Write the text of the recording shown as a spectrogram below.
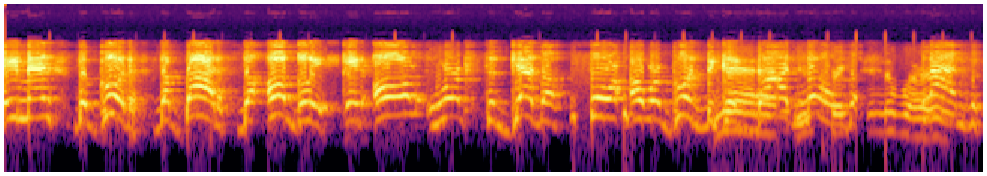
Amen. The good, the bad, the ugly, it all works together for our good because yes, God knows plans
